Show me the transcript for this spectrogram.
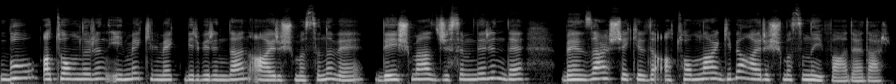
Bu atomların ilmek ilmek birbirinden ayrışmasını ve değişmez cisimlerin de benzer şekilde atomlar gibi ayrışmasını ifade eder.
